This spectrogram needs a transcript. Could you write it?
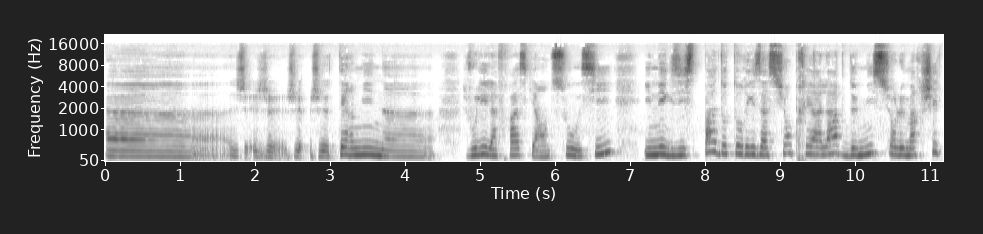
Euh, je, termine, euh, je vous lis la phrase qui est en dessous aussi. Il n'existe pas d'autorisation préalable de mise sur le marché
